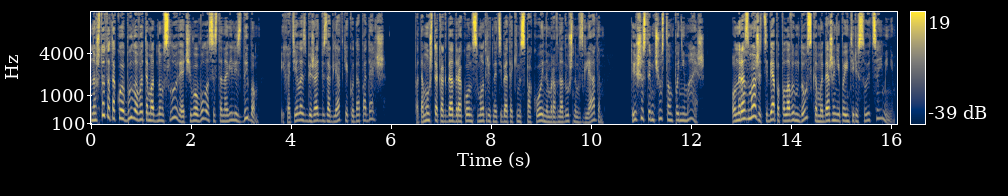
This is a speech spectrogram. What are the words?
Но что-то такое было в этом одном слове, от чего волосы становились дыбом, и хотелось бежать без оглядки куда подальше. Потому что, когда дракон смотрит на тебя таким спокойным, равнодушным взглядом, ты шестым чувством понимаешь. Он размажет тебя по половым доскам и даже не поинтересуется именем.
